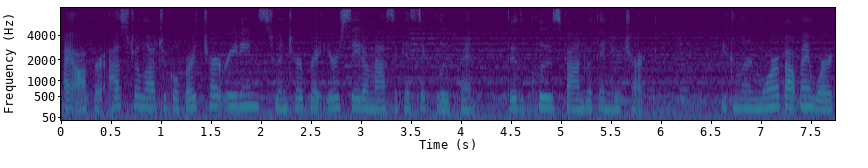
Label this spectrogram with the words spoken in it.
I offer astrological birth chart readings to interpret your sadomasochistic blueprint through the clues found within your chart. You can learn more about my work,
